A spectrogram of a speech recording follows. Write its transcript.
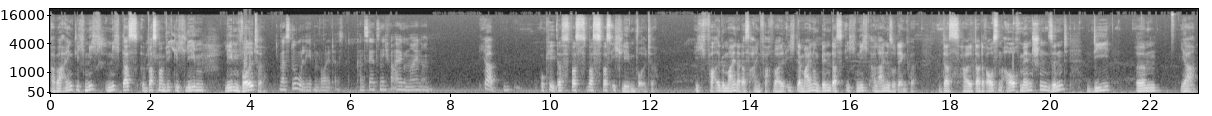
aber eigentlich nicht, nicht das, was man wirklich leben, leben wollte. Was du leben wolltest. Kannst du jetzt nicht verallgemeinern. Ja, okay, das, was, was, was ich leben wollte. Ich verallgemeiner das einfach, weil ich der Meinung bin, dass ich nicht alleine so denke. Dass halt da draußen auch Menschen sind, die ähm, ja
